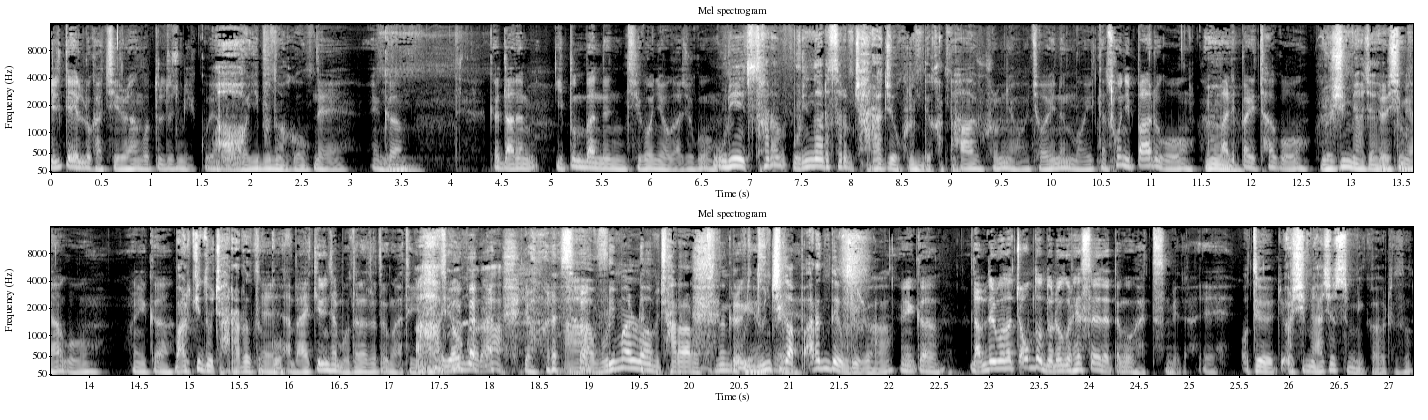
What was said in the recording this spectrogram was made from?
1대1로 같이 일을 한 것들도 좀 있고요. 아, 이분하고? 네. 그러니까 음. 그 나름 이쁨 받는 직원이어가지고. 우리 사람, 우리나라 사람 잘하죠. 그런데 가면. 아, 그럼요. 저희는 뭐 일단 손이 빠르고 음. 빠릿빠릿하고. 열심히 하잖아요. 열심히 또. 하고. 그러니까 말귀도 잘 알아듣고 네, 아, 말귀는 잘 못 알아듣던 것 같아요. 아 영어라. 영어라서. 아 우리말로 하면 잘 알아듣는데 우리 눈치가 네. 빠른데 우리가. 그러니까 남들보다 조금 더 노력을 했어야 됐던 것 같습니다. 예. 어떻게 열심히 하셨습니까? 그래서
